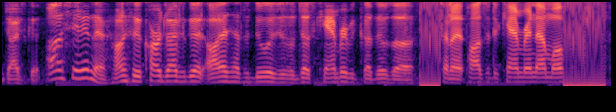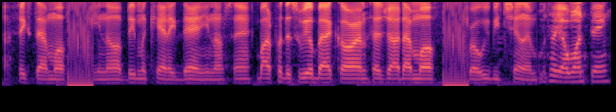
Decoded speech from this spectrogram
Drives good. All that shit in there. Honestly, the car drives good. All I have to do is just adjust camber because there was a ton of positive camber in that motherfucker. I fixed that motherfucker. You know, big mechanic then, you know what I'm saying? About to put this wheel back on, test drive that motherfucker. Bro, we be chilling. I'm gonna tell y'all one thing.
